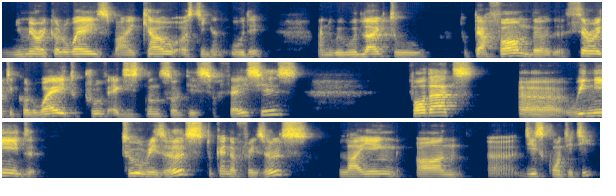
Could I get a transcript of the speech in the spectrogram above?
numerical ways by Kao, Osting, and Oudet. And we would like to, to perform the, the theoretical way to prove existence of these surfaces. For that, uh, we need two results, two kind of results lying on uh, this quantity.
